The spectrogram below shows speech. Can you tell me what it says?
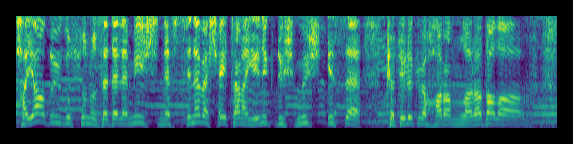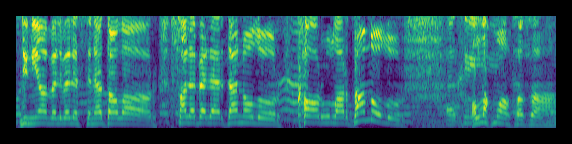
haya duygusunu zedelemiş, nefsine ve şeytana yenik düşmüş ise kötülük ve haramlara dalar. Dünya velvelesine dalar. Salebelerden olur, karulardan olur. Allah muhafaza.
